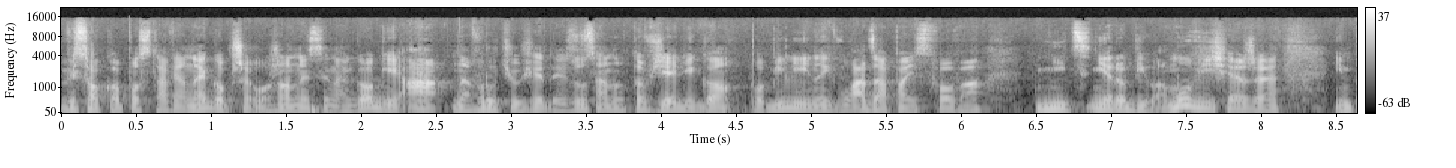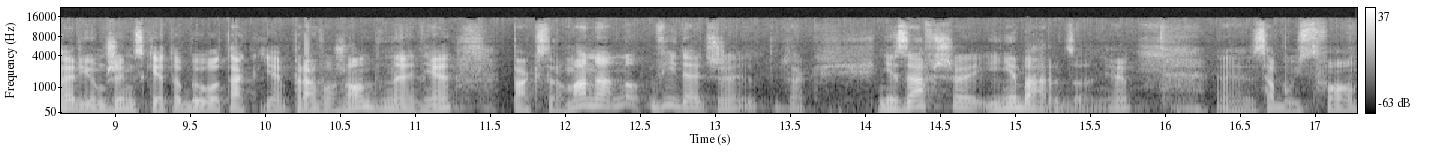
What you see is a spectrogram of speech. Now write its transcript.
wysoko postawionego, przełożony synagogi, a nawrócił się do Jezusa, no to wzięli go, pobili, no i władza państwowa nic nie robiła. Mówi się, że Imperium Rzymskie to było takie praworządne, nie? Pax Romana, no widać, że tak nie zawsze i nie bardzo, nie? E, zabójstwo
